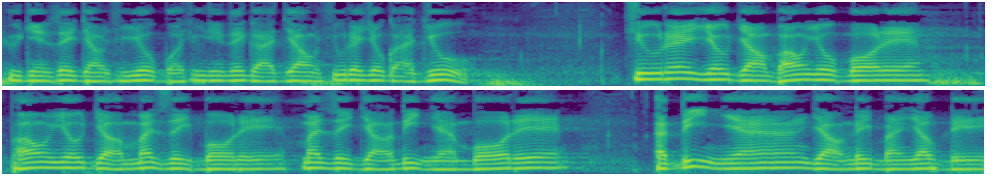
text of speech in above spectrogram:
ရှူခြင်းစိတ်ကြောင့်ရှူရုပ်ပေါ်ရှူခြင်းစိတ်ကအကြောင်းရှူတဲ့ရုပ်ကအကျိုးရှူတဲ့ရုပ်ကြောင့်ဘောင်းရုပ်ပေါ်တယ်ဘောင်းရုပ်ကြောင့်မတ်စိတ်ပေါ်တယ်မတ်စိတ်ကြောင့်အတိညာပေါ်တယ်အတိညာကြောင့်နိဗ္ဗာန်ရောက်တယ်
